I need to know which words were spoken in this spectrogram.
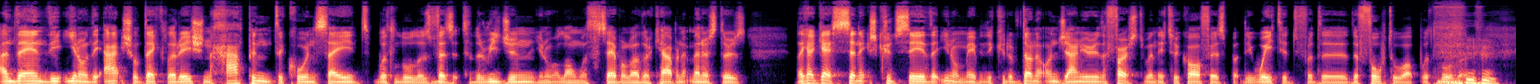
And then the, you know, the actual declaration happened to coincide with Lula's visit to the region, you know, along with several other cabinet ministers. Like, I guess cynics could say that, you know, maybe they could have done it on January the 1st when they took office, but they waited for the, the photo up with Lula.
